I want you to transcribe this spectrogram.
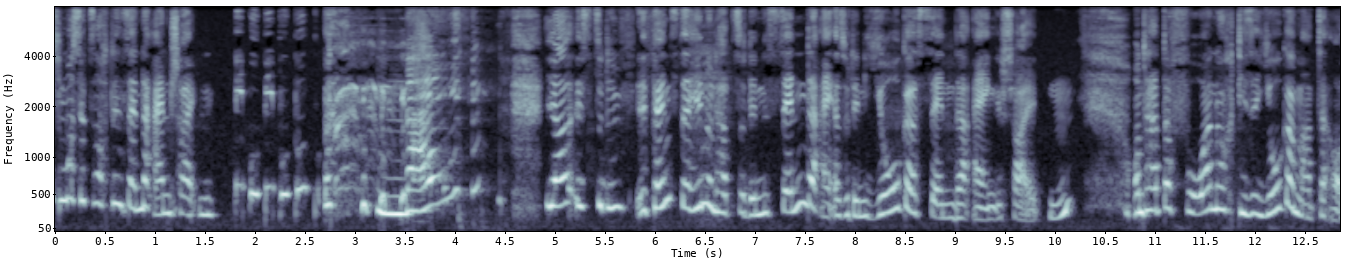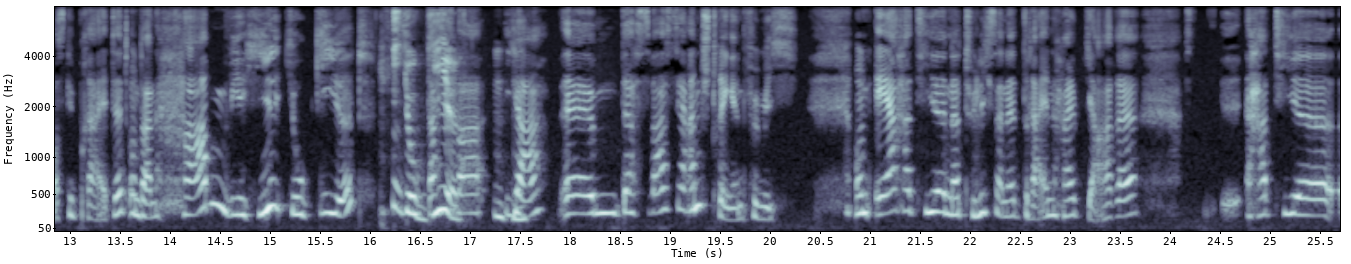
ich muss jetzt noch den Sender einschalten. Piep, piep, piep, piep. Nein! ja, ist zu dem Fenster hin und hat so den Sender, also den Yoga-Sender eingeschalten und hat davor noch diese Yogamatte ausgebreitet und dann haben wir hier yogiert. Yogiert? Das war, mhm. ja, ähm, das war sehr anstrengend für mich. Und er hat hier natürlich seine dreieinhalb Jahre, äh, hat hier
